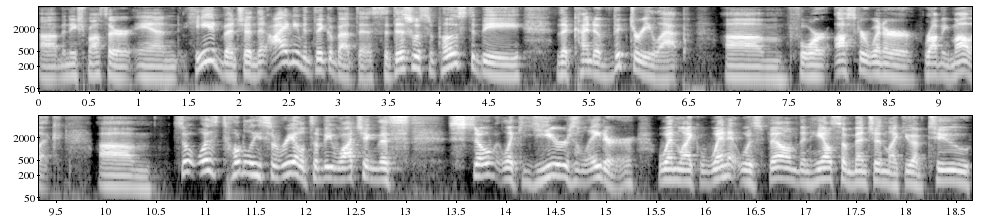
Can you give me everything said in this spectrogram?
Uh, Manish Mathur, and he had mentioned that I didn't even think about this. That this was supposed to be the kind of victory lap um, for Oscar winner Rami Malek. Um, so it was totally surreal to be watching this so like years later when like when it was filmed. And he also mentioned like you have two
